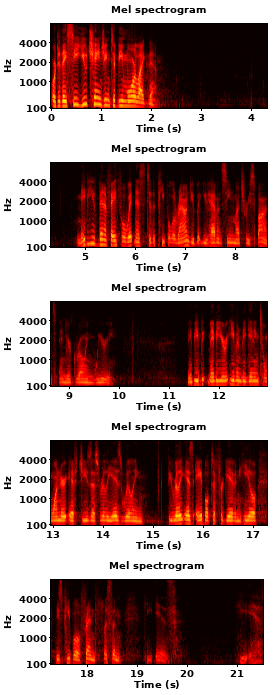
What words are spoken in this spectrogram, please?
or do they see you changing to be more like them? Maybe you've been a faithful witness to the people around you, but you haven't seen much response and you're growing weary. Maybe, maybe you're even beginning to wonder if Jesus really is willing, if he really is able to forgive and heal these people. Friend, listen, he is. He is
